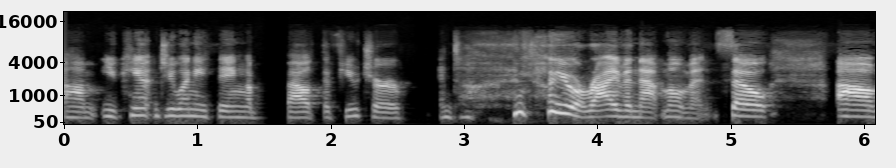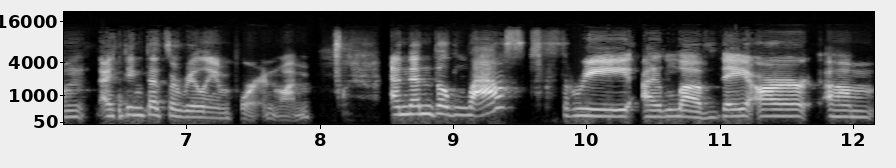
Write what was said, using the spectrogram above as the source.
um, you can't do anything about the future until, until you arrive in that moment. So um, I think that's a really important one. And then the last three I love. They are, um,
